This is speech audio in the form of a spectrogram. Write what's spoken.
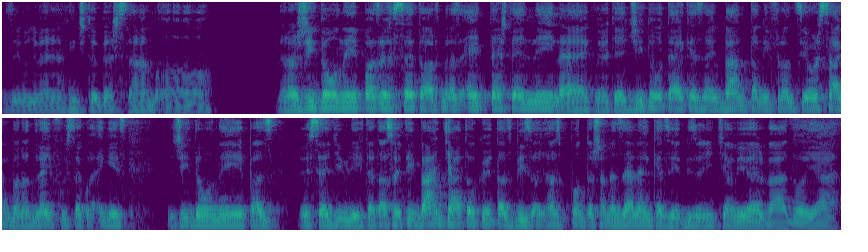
Azért mondja, mert nincs többes szám. Mert a zsidó nép az összetart, mert az egy test, egy lélek. Mert hogyha egy zsidót elkezdenek bántani Franciaországban, a Dreyfus, akkor egész zsidó nép az összegyűlik. Tehát az, hogy ti bántjátok őt, az, bizony, az pontosan az ellenkezőt bizonyítja, amivel vádolják,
